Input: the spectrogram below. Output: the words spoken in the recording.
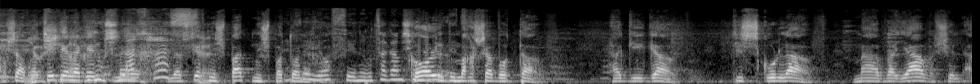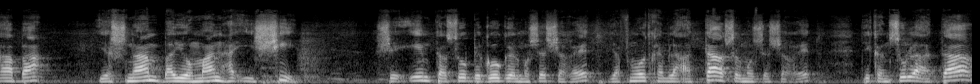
עכשיו, רציתי. להגיד, יוש לך הס. להזכיר כן. משפט, משפטון איזה אחד. יופי, אני רוצה גם כל שנגיד את זה. מחשבותיו, הגיגיו, תסכוליו, מאווייו של אבא, ישנם ביומן האישי, שאם תעשו בגוגל משה שרת, יפנו אתכם לאתר של משה שרת, תיכנסו לאתר,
